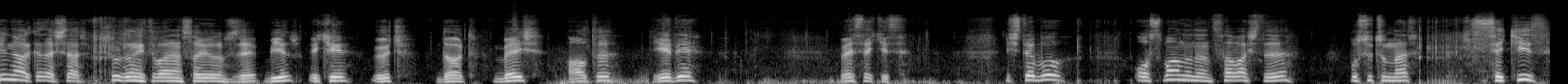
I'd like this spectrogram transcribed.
Şimdi arkadaşlar şuradan itibaren sayıyorum size. 1, 2, 3, 4, 5, 6, 7 ve 8. İşte bu Osmanlı'nın savaştığı bu sütunlar 8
